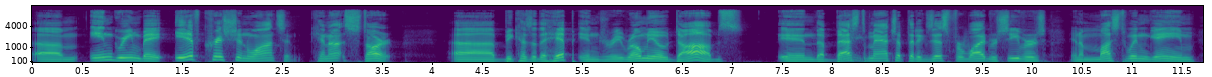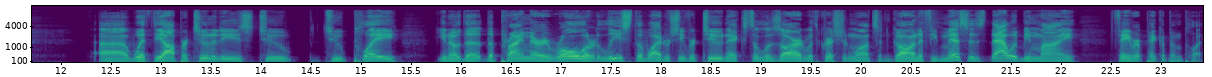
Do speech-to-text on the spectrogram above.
um, in Green Bay. If Christian Watson cannot start uh, because of the hip injury, Romeo Doubs in the best matchup that exists for wide receivers in a must-win game, uh, with the opportunities to to play, you know, the the primary role or at least the wide receiver two next to Lazard with Christian Watson gone. If he misses, that would be my favorite pickup and play.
